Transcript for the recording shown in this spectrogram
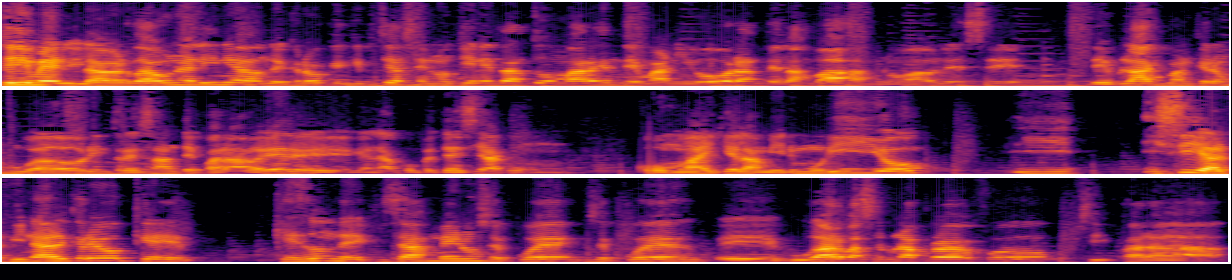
Sí, Meli, la verdad una línea donde creo que Cristian no tiene tanto margen de maniobra ante las bajas, no háblese de Blackman, que era un jugador interesante para ver eh, en la competencia con, con Michael Amir Murillo, y, y sí, al final creo que que es donde quizás menos se puede, se puede eh, jugar, va a ser una prueba de fuego si, para,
